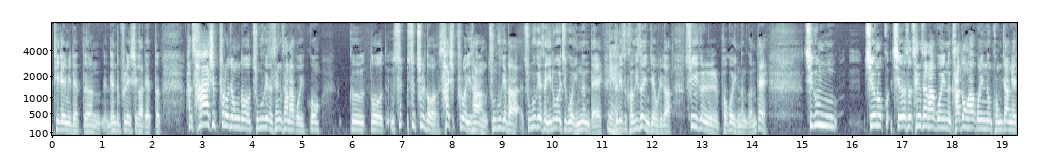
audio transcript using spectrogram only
디램이 됐든 낸드 플래시가 됐든 한 40% 정도 중국에서 생산하고 있고 그 또 수출도 40% 이상 중국에다 중국에서 이루어지고 있는데 예. 그래서 거기서 이제 우리가 수익을 보고 있는 건데 지금 지어놓고 지어서 생산하고 있는 가동하고 있는 공장에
